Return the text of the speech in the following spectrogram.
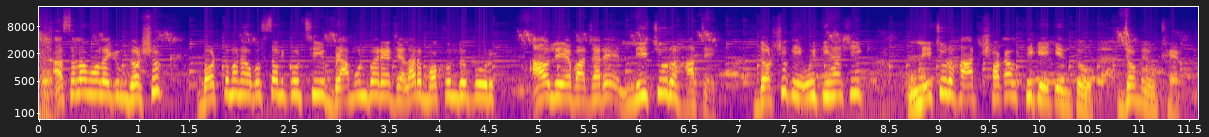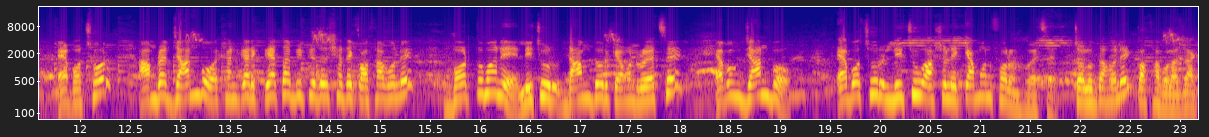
আসসালামু আলাইকুম দর্শক। বর্তমানে অবস্থান করছি ব্রাহ্মণবাড়িয়া জেলার মখন্দপুর আউলিয়া বাজারে লিচুর হাটে। দর্শক, এই ঐতিহাসিক লিচুর হাট সকাল থেকেই কিন্তু জমে ওঠে। এবছর আমরা জানব এখানকার ক্রেতা বিক্রেতাদের সাথে কথা বলে বর্তমানে লিচুর দাম দর কেমন রয়েছে এবং জানব এবছর লিচু আসলে কেমন ফলন হয়েছে। চলো তাহলে কথা বলা যাক।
